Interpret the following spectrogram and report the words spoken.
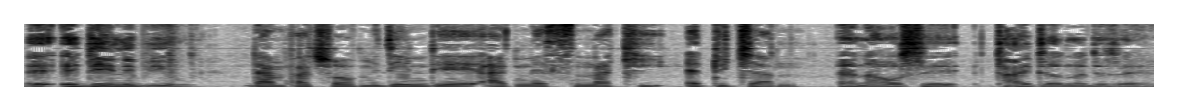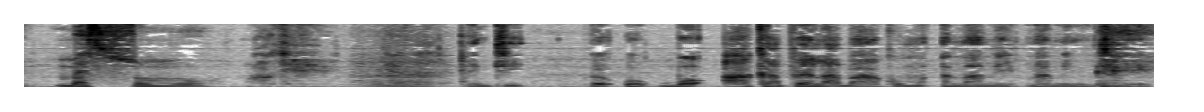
Ɛdin no bio? Da mpakyɛ medin de agnes naki adugyan ɛna wo se title no de sɛ? Mɛsom wɔ okay nti bɔ acapella baako ma- ma me ma me ntie.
